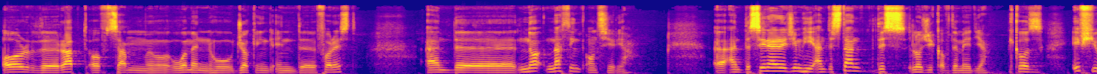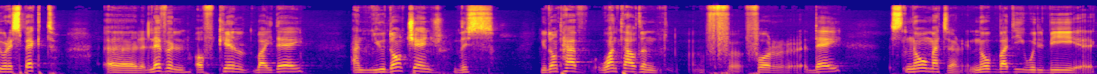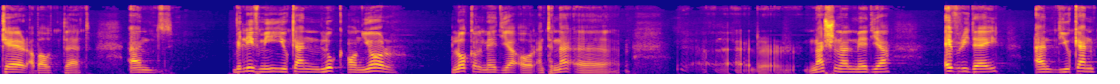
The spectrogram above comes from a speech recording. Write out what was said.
or the rapt of some uh, woman who jogging in the forest, and uh, no, nothing on Syria. Uh, and the Syrian regime, he understand this logic of the media, because if you respect uh, level of killed by day, and you don't change this you don't have 1,000 for a day. It's no matter. Nobody will be uh, care about that. And believe me, you can look on your local media or interna uh, uh, national media every day, and you can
